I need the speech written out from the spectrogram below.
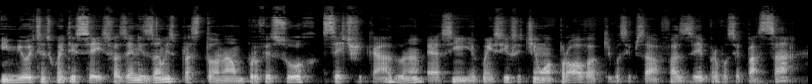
em 1856 fazendo exames para se tornar um professor certificado, né? É assim, reconhecido, você tinha uma prova que você precisava fazer para você passar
